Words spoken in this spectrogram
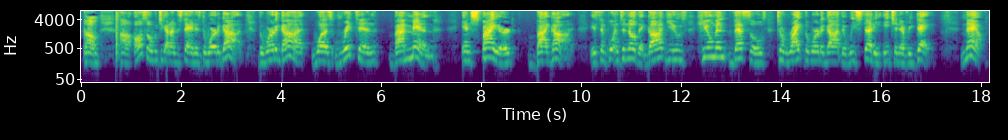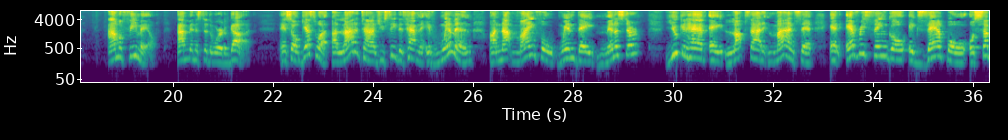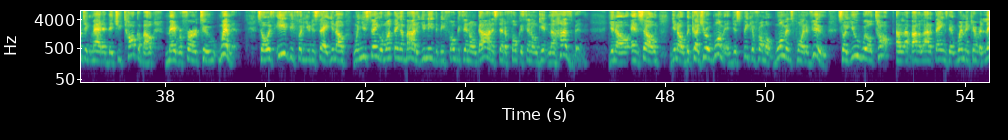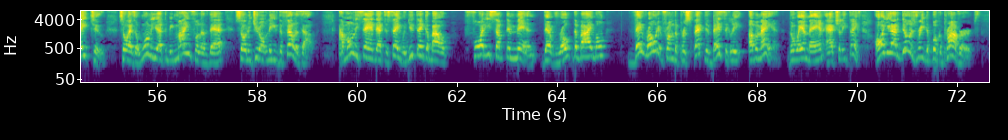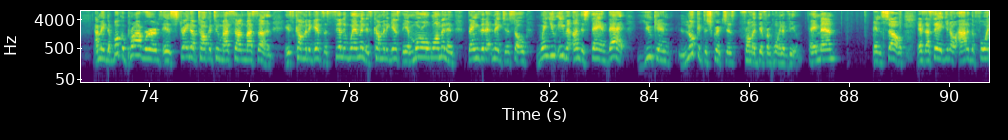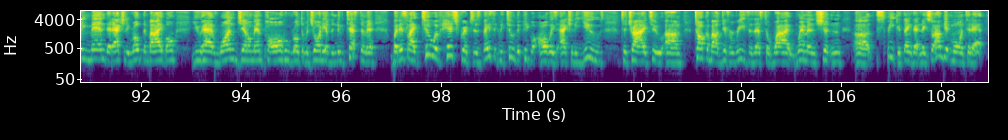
Um, uh, also, what you got to understand is the Word of God. The Word of God was written by men inspired by God. It's important to know that God used human vessels to write the word of God that we study each and every day. Now, I'm a female. I minister the word of God. And so guess what? A lot of times you see this happening. If women are not mindful when they minister, you can have a lopsided mindset and every single example or subject matter that you talk about may refer to women. So it's easy for you to say, you know, when you're single, one thing about it, you need to be focusing on God instead of focusing on getting a husband you know, and so, you know, because you're a woman, you're speaking from a woman's point of view. So you will talk about a lot of things that women can relate to. So as a woman, you have to be mindful of that so that you don't leave the fellas out. I'm only saying that to say when you think about 40 something men that wrote the Bible, they wrote it from the perspective basically of a man, the way a man actually thinks. All you got to do is read the book of Proverbs. I mean, the book of Proverbs is straight up talking to my son, my son. It's coming against the silly women. It's coming against the immoral woman and things of that nature. So when you even understand that, you can look at the scriptures from a different point of view. Amen. And so, as I said, you know, out of the 40 men that actually wrote the Bible, you have one gentleman, Paul, who wrote the majority of the New Testament, but it's like two of his scriptures, basically two that people always actually use to try to um, talk about different reasons as to why women shouldn't uh, speak and things that nature. So I'll get more into that.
